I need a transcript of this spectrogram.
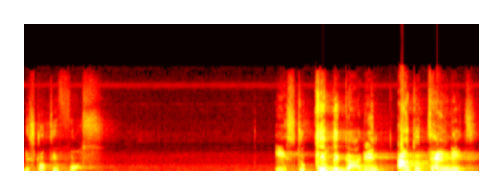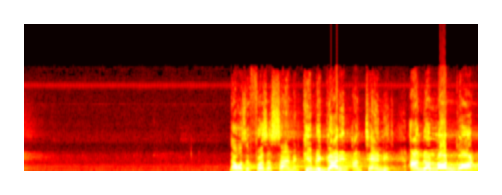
destructive force is to keep the garden and to tend it. That was the first assignment. Keep the garden and tend it. And the Lord God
